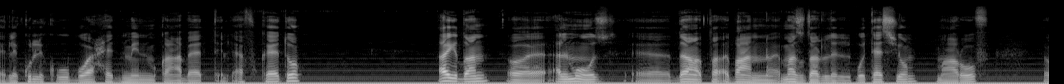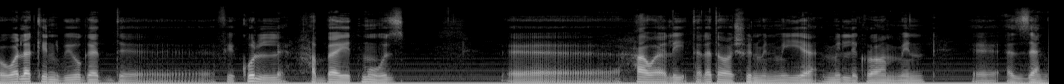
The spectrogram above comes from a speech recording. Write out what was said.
لكل كوب واحد من مكعبات الأفوكادو. أيضا الموز ده طبعا مصدر للبوتاسيوم معروف. ولكن بيوجد في كل حباية موز حوالي 23 من مية ملي جرام من الزنك.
